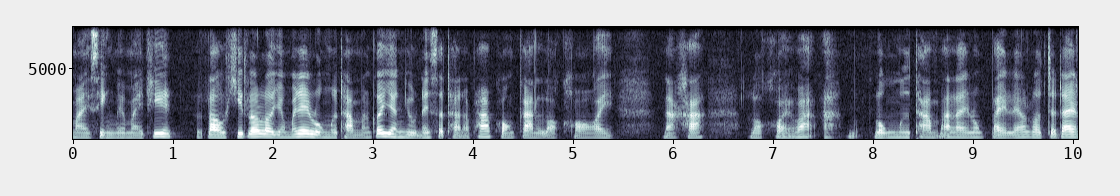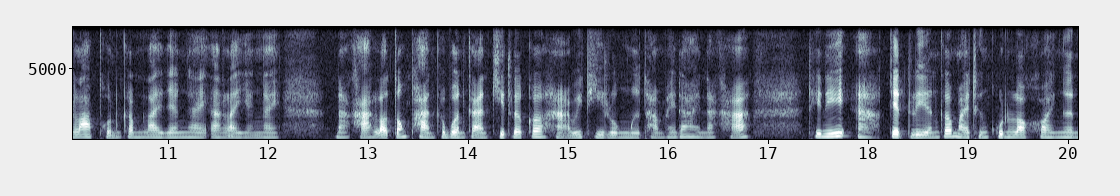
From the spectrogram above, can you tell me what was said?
หม่ ๆ สิ่งใหม่ ๆ ที่เราคิดแล้วเรายังไม่ได้ลงมือทำมันก็ยังอยู่ในสถานภาพของการรอคอยนะคะรอคอยว่าอะลงมือทำอะไรลงไปแล้วเราจะได้รับผลกำไรยังไงอะไรยังไงนะคะ เราต้องผ่านกระบวนการคิดแล้วก็หาวิธีลงมือทำให้ได้นะคะ ทีนี้อะเจ็ดเหรียญก็หมายถึงคุณรอคอยเงิน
